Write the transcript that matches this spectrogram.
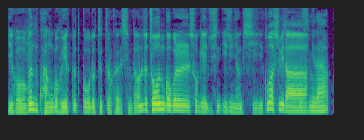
이 곡은 광고 후에 끝곡으로 듣도록 하겠습니다. 오늘도 좋은 곡을 소개해 주신 이준형 씨 고맙습니다. 고맙습니다.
